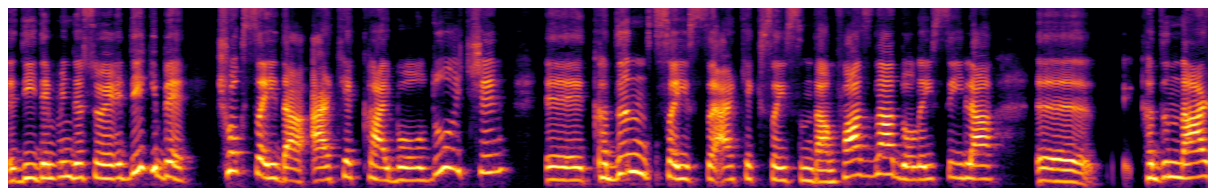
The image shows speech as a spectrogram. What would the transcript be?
e, Didem'in de söylediği gibi çok sayıda erkek kaybı olduğu için e, kadın sayısı erkek sayısından fazla. Dolayısıyla e, kadınlar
